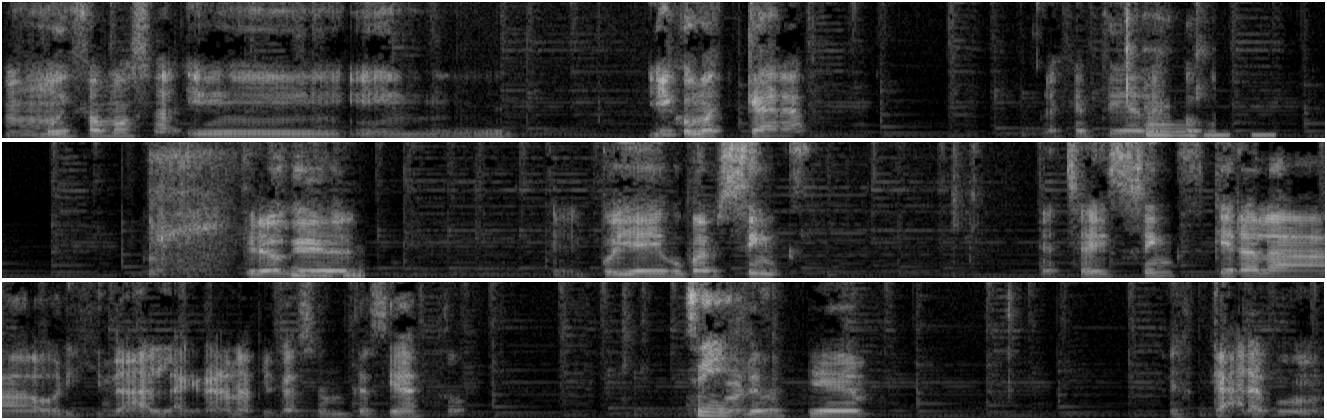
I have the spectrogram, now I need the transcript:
muy famosa y, y. y como es cara, la gente ya la Ah. Creo que podía ocupar Sync. ¿Cachai? Sync, que era la original, la gran aplicación que hacía esto. Sí, El problema es que es cara, pues.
